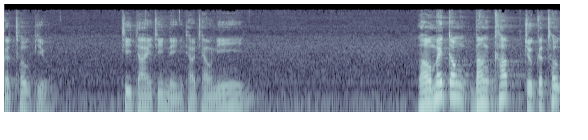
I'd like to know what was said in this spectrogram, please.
กระทบอยู่ ที่ใดที่หนึ่งแถวๆนี้ เราไม่ต้องบังคับจุดกระทบ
